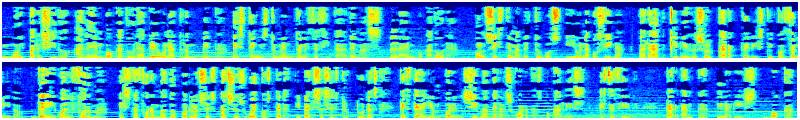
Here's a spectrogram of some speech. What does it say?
muy parecido a la embocadura de una trompeta. Este instrumento necesita además la embocadura, un sistema de tubos y una bocina para adquirir su característico sonido. De igual forma, está formado por los espacios huecos de las diversas estructuras que se hallan por encima de las cuerdas vocales, es decir, garganta, nariz, boca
